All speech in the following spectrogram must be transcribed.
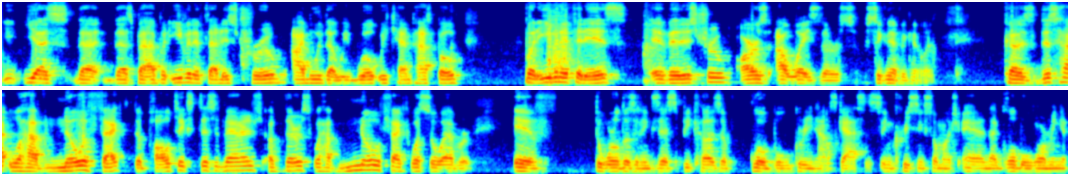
yes, that that's bad. But even if that is true, I believe that we will we can pass both. But even if it is, if it is true, ours outweighs theirs significantly, because this ha will have no effect. The politics disadvantage of theirs will have no effect whatsoever if the world doesn't exist because of global greenhouse gases increasing so much and that global warming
